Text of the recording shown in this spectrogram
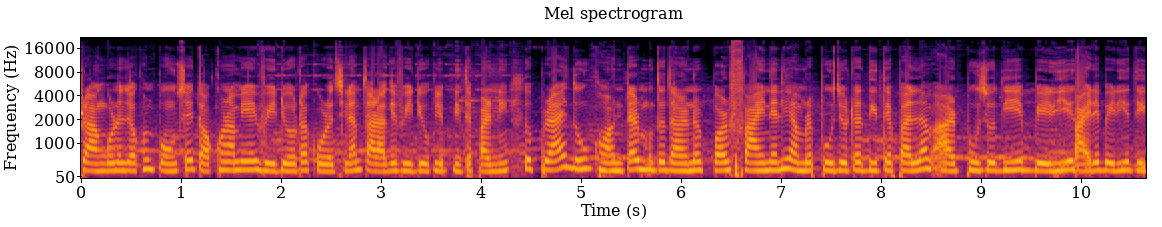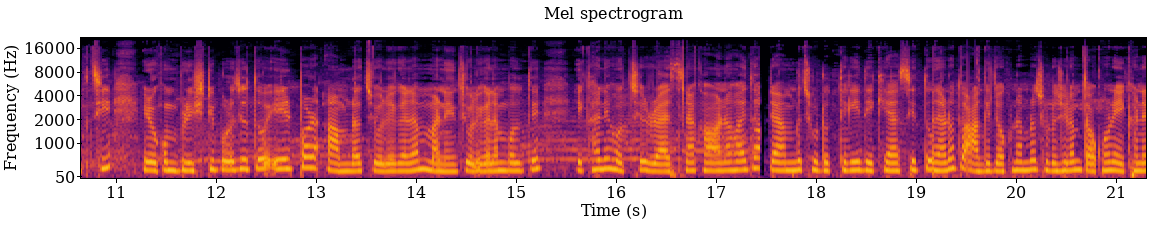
প্রাঙ্গণে যখন পৌঁছাই, তখন আমি এই ভিডিওটা করেছিলাম। তার আগে ভিডিও ক্লিপ নিতে পারিনি। তো প্রায় দু ঘণ্টার মতো দাঁড়ানোর পর ফাইনালি আমরা পুজোটা দিতে পারলাম। আর পুজো দিয়ে বেরিয়ে, বাইরে বেরিয়ে দেখছি এরকম বৃষ্টি পড়েছে। তো এরপর আমরা চলে গেলাম মানে চলে গেলাম বলতে এখানে হচ্ছে র্যাসনা খাওয়ানো হয়। তো এটা আমরা ছোটোর থেকেই দেখে আসছি। তো জানো তো, আগে যখন আমরা ছোটো ছিলাম তখন এখানে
